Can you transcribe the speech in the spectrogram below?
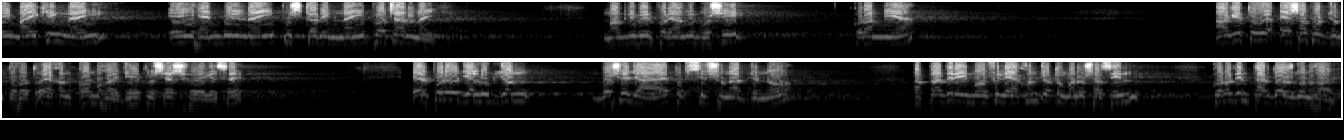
এই মাইকিং নাই, এই হ্যান্ডবিল নাই, পোস্টারিং নাই, প্রচার নাই। মাগরিবের পরে আমি বসি কোরআন নিয়ে। আগে তো এসা পর্যন্ত হতো, এখন কম হয়, যেহেতু শেষ হয়ে গেছে। এরপরেও যে লোকজন বসে যায় তফসির শোনার জন্য, আপনাদের এই মহফিলে এখন যত মানুষ আছেন, কোনোদিন তার দশ গুণ হয়।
